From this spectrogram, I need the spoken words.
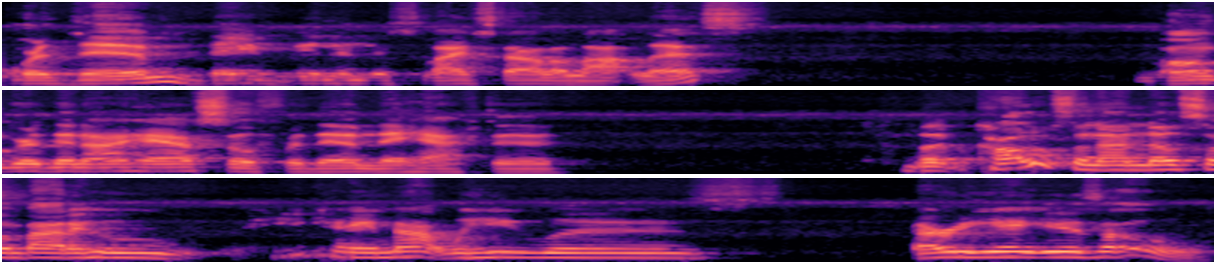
for them, they've been in this lifestyle a lot less longer than I have. So for them, they have to. But Carlos and I know somebody who he came out when he was 38 years old.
